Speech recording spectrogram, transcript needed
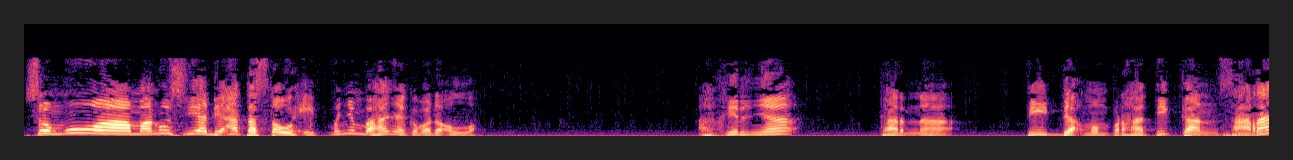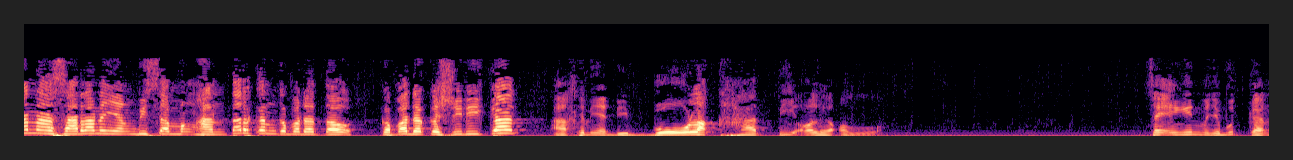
semua manusia di atas tauhid, menyembahnya kepada Allah. Akhirnya karena tidak memperhatikan sarana-sarana yang bisa menghantarkan kepada tahu kepada kesyirikan, akhirnya dibolak hati oleh Allah. Saya ingin menyebutkan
